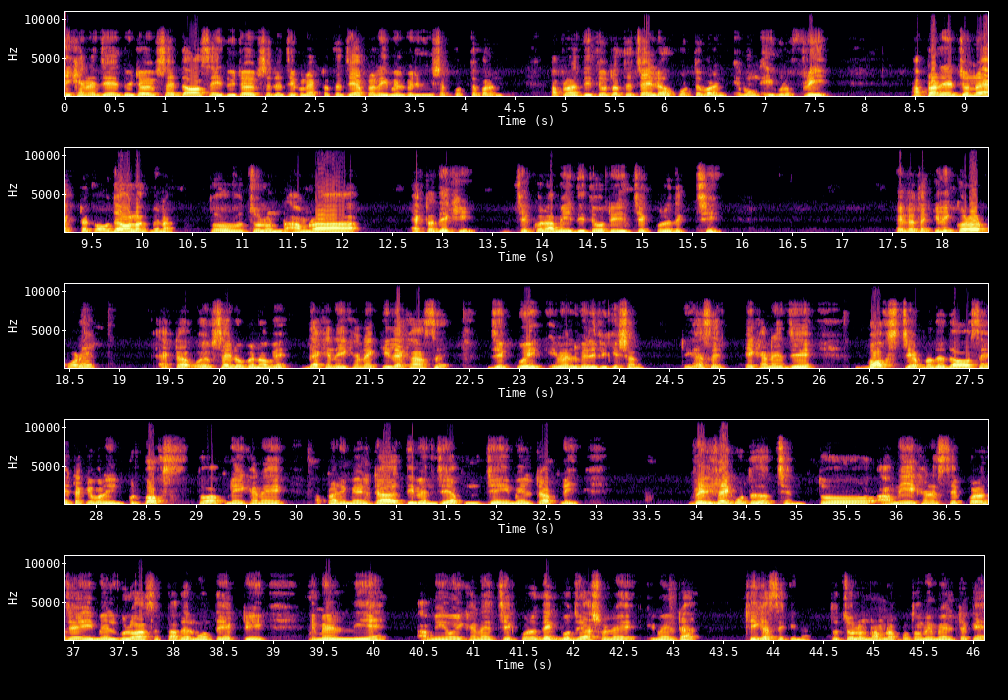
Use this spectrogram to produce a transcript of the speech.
এইখানে যে দুইটা ওয়েবসাইট দেওয়া আছে, এই দুইটা ওয়েবসাইটে যে কোনো একটাতে যে আপনারা ইমেল ভেরিফিকেশন করতে পারেন। আপনারা দ্বিতীয়টাতে চাইলেও করতে পারেন এবং এগুলো ফ্রি আপনার এর জন্য এক টাকাও দেওয়া লাগবে না। তো চলুন আমরা একটা দেখি। চেক করে আমি দ্বিতীয়টি চেক করে দেখছি। এটাতে ক্লিক করার পরে একটা ওয়েবসাইট ওপেন হবে। দেখেন এইখানে কি লেখা আছে? যে কুইক ইমেল ভেরিফিকেশন ঠিক আছে? এখানে যে বক্সটি আপনাদের দেওয়া আছে, এটাকে বলে ইনপুট বক্স তো আপনি এখানে আপনার ইমেলটা দিবেন, যে আপনি, যে ইমেলটা আপনি ভেরিফাই করতে যাচ্ছেন। তো আমি এখানে সেভ করা যে ইমেলগুলো আছে, তাদের মধ্যে একটি ইমেল নিয়ে আমি ওইখানে চেক করে দেখব যে আসলে ইমেলটা ঠিক আছে কিনা। তো চলুন, আমরা প্রথম ইমেলটাকে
